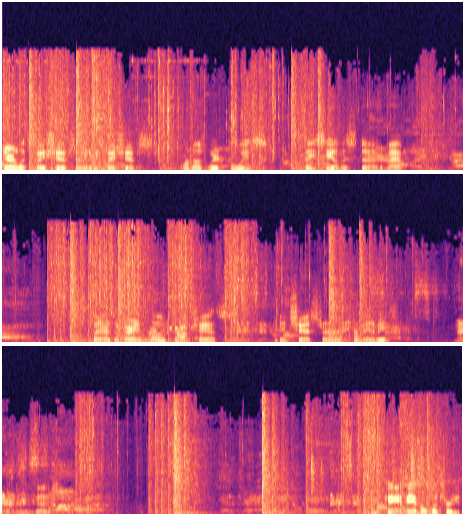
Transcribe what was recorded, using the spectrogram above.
derelict spaceships or enemy spaceships or those weird buoys that you see on this uh, the map. But it has a very low drop chance in chests or from enemies. Guys. You can't handle the truth.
